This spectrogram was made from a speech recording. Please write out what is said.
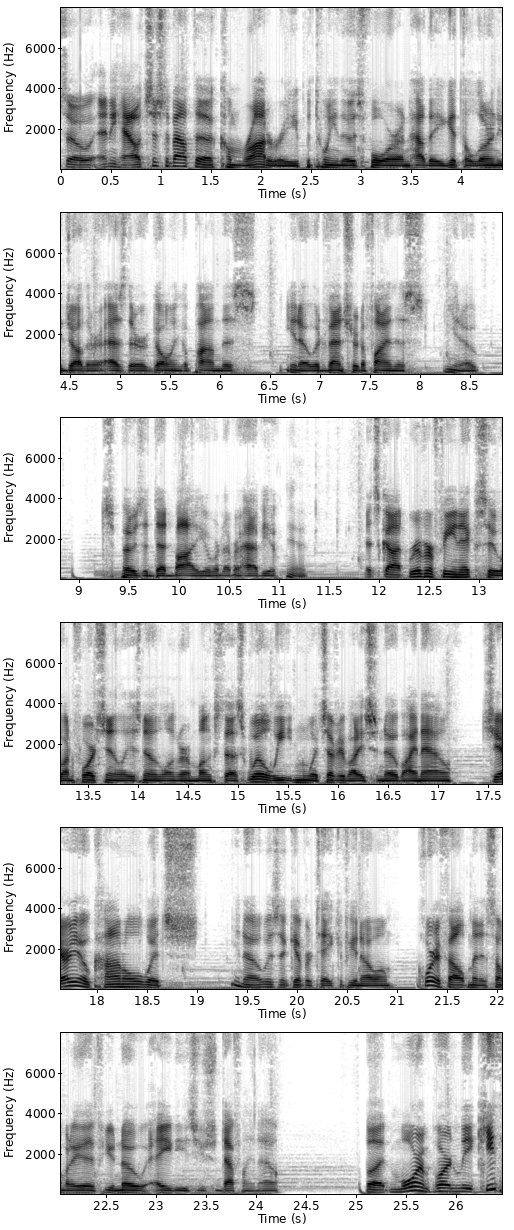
So anyhow, it's just about the camaraderie between those four and how they get to learn each other as they're going upon this, you know, adventure to find this, you know, supposed dead body or whatever have you. Yeah. It's got River Phoenix, who unfortunately is no longer amongst us, Wil Wheaton, which everybody should know by now, Jerry O'Connell, which, you know, is a give or take if you know him. Corey Feldman is somebody if you know 80s, you should definitely know. But more importantly, Keith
